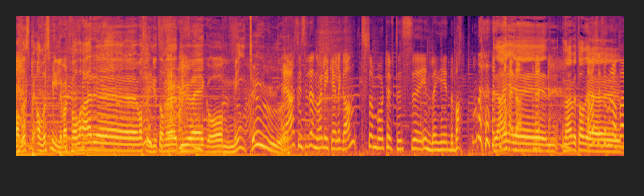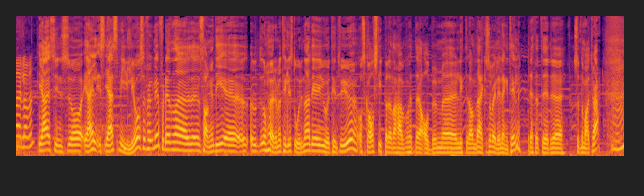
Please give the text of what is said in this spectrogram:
Alle, sm alle smiler i hvert fall her. Eh, Vassendguttene, du, og jeg og metoo. Ja, Syns du denne var like elegant som Bård Tuftes eh, innlegg i Debatten? Nei, eh, nei, vet du hva Hva syns du om det låta, Loven? Jeg syns jo jeg, jeg smiler jo selvfølgelig, for den eh, sangen de eh, Nå hører vi til historien her. De gjorde et intervju og skal slippe denne her på et album eh, litt. Det er ikke så veldig lenge til. Rett etter eh, 17. mai, tror jeg.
